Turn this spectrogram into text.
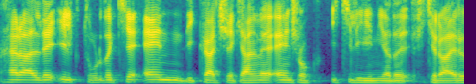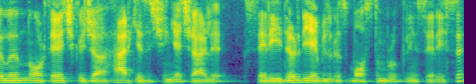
herhalde ilk turdaki en dikkat çeken ve en çok ikiliğin ya da fikir ayrılığının ortaya çıkacağı herkes için geçerli seridir diyebiliriz Boston Brooklyn serisi.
